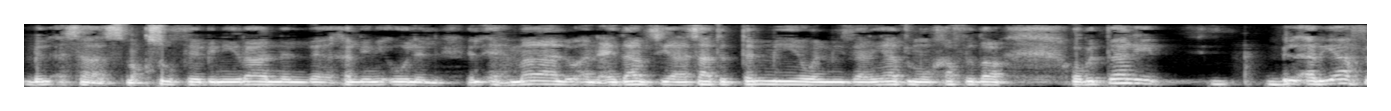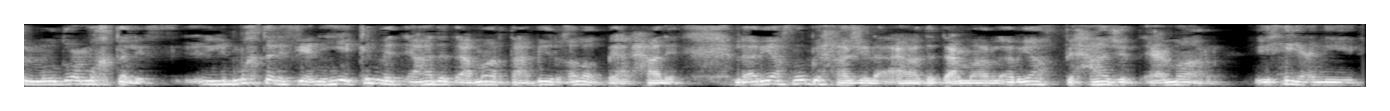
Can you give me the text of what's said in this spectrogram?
بالأساس. مقصوفة بنيران خليني أقول الإهمال وانعدام سياسات التنمية والميزانيات المنخفضة. وبالتالي بالأرياف الموضوع مختلف. المختلف يعني هي كلمة إعادة إعمار تعبير غلط بهالحالة. الأرياف مو بحاجة لاعاده إعمار الأرياف بحاجة إعمار. يعني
